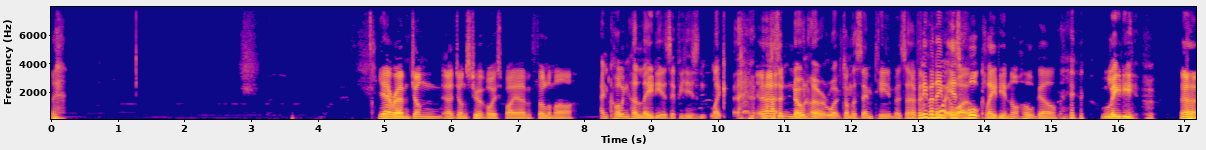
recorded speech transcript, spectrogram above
Yeah, um, John uh, John Stewart voiced by um, Phil LaMarr. And calling her lady as if he isn't like hasn't known her and worked on the same team as her. I believe her name is while. Hawk Lady and not Hawk Girl. Lady. Uh,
